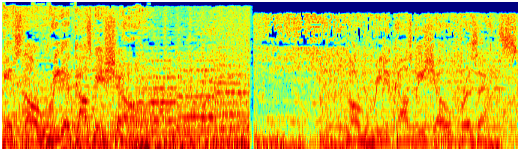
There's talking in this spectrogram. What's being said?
It's the Rita Cosby Show. Cosby Show presents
